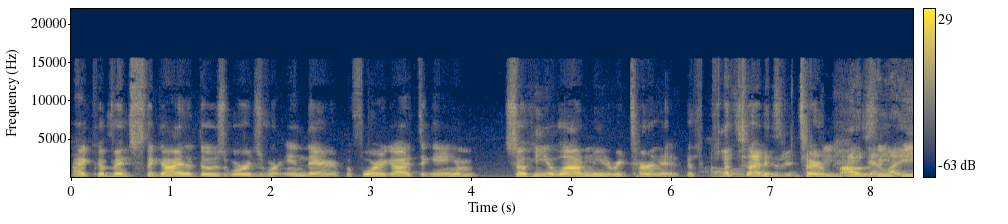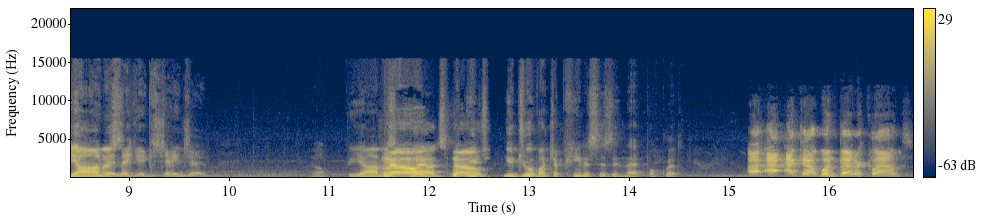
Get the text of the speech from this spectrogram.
I convinced the guy that those words were in there before I got the game. So he allowed me to return it Oh, outside okay. his return He- He policy. didn't Be- let- be he honest. didn't make you exchange it. No, be honest, No, clowns. no. You, you drew a bunch of penises in that booklet. I, I I got one better, clowns.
